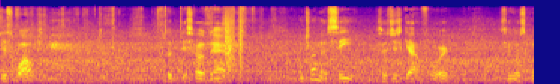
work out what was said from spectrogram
Just walking. Look this whole down. I'm trying to see, so just got for it. See what's going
